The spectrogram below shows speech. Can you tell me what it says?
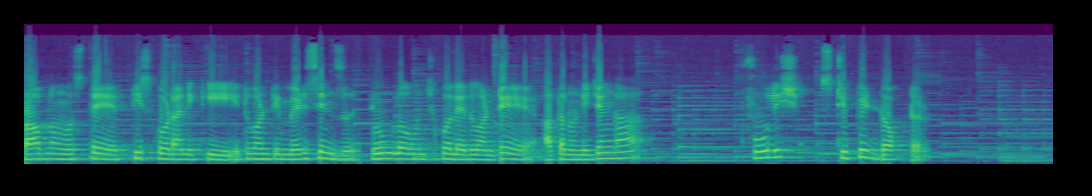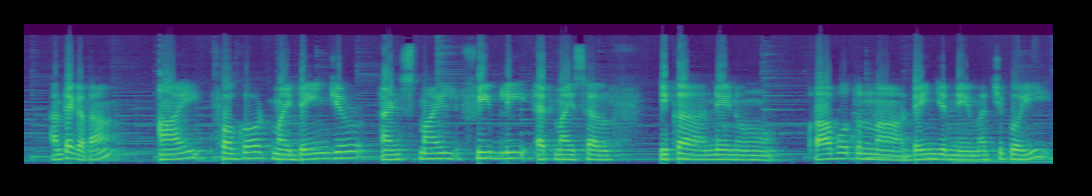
ప్రాబ్లం వస్తే తీసుకోవడానికి ఎటువంటి మెడిసిన్స్ రూమ్లో ఉంచుకోలేదు అంటే అతను నిజంగా ఫూలిష్ స్టిపిడ్ డాక్టర్ అంతే కదా? I forgot my danger and smiled feebly at myself ఇక నేను రాబోతున్న డేంజర్ని మర్చిపోయి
